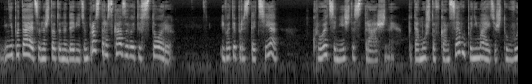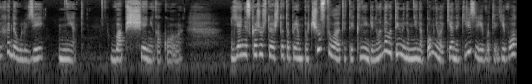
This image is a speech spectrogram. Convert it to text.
не пытается на что-то надавить, он просто рассказывает историю. И в этой простоте кроется нечто страшное, потому что в конце вы понимаете, что выхода у людей нет. Вообще никакого. Я не скажу, что я что-то прям почувствовала от этой книги, но она вот именно мне напомнила Кена Кизи и вот его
